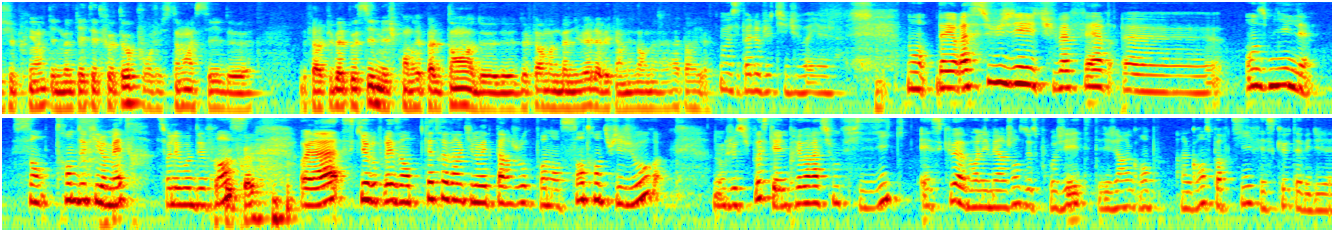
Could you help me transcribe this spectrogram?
J'ai pris un qui a une bonne qualité de photo pour justement essayer de, de faire le plus belle possible, mais je prendrai pas le temps de, de, de faire en mode manuel avec un énorme appareil. Ouais, c'est pas l'objectif du voyage. Bon, d'ailleurs, à ce sujet, tu vas faire euh, 11 132 km sur les routes de France. voilà, ce qui représente 80 km par jour pendant 138 jours. Donc je suppose qu'il y a une préparation physique. Est-ce que avant l'émergence de ce projet, tu étais déjà un grand, un grand sportif? Est-ce que tu avais déjà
